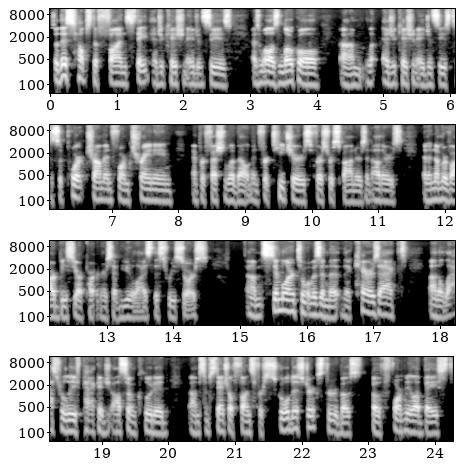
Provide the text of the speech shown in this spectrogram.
So this helps to fund state education agencies as well as local um, education agencies to support trauma-informed training and professional development for teachers, first responders, and others. And a number of our BCR partners have utilized this resource. Um, similar to what was in the, the CARES Act, uh, the last relief package also included um, substantial funds for school districts through both, both formula-based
